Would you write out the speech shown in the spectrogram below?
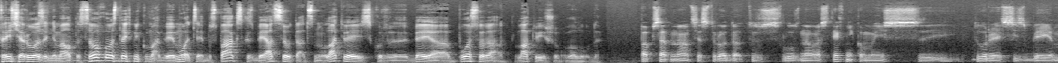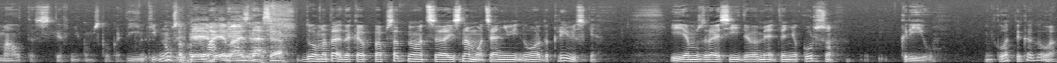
Friča Roziņa Maltas Sohos tehnikumā bija mocēbu spēks, kas bija atsūtāts no Latvijas, kur bija posvarā latviešu valoda. Paps atnāca strādāt uz Lūznavas tehnikumu. Viņš toreiz bija Maltas tehnikums kaut kādā īņķī. Nu, bija, bija mainās, jā. Doma tāda, ka paps atnāca, es namocēju viņu valodu krīviski. Viņam uzreiz īdeva meiteņu kursu krīvu. Ko tika galā?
